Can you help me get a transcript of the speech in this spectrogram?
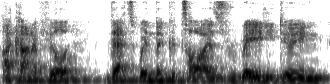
I kind of feel that's when the guitar is really doing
